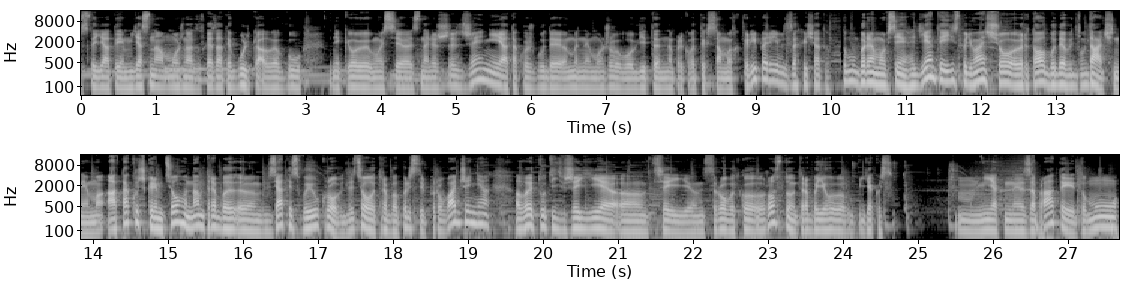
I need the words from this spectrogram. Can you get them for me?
стояти м'ясна, можна сказати, казати, булька, але в якомусь е, снарядженні, а також буде мене можливо від, наприклад, тих самих кріперів захищати. Тому беремо всі інгредієнти і сподіваюся, що ритуал буде вдачним. А також, крім цього, нам треба е, взяти свою кров. Для цього треба пристрій провадження, але тут вже є е, цей сироватко росту, треба його якось. Ніяк не забрати, тому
